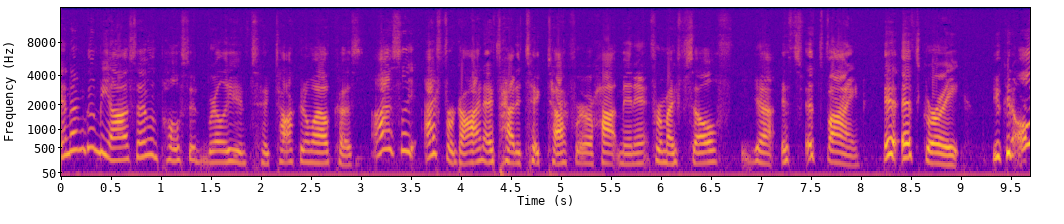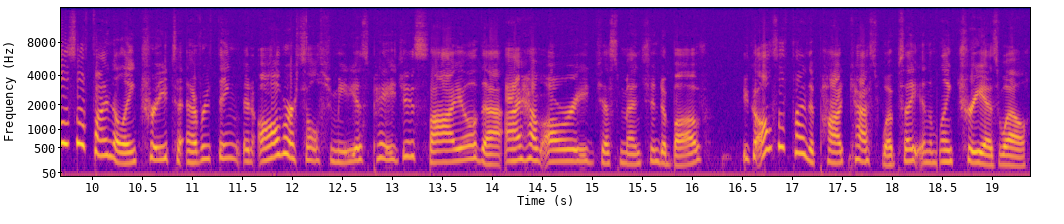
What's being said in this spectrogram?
And I'm gonna be honest, I haven't posted really in TikTok in a while because honestly, I've forgotten I've had a TikTok for a hot minute for myself. Yeah, it's it's fine. It, it's great. You can also find the link tree to everything in all of our social medias pages bio that I have already just mentioned above. You can also find the podcast website in the link tree as well.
